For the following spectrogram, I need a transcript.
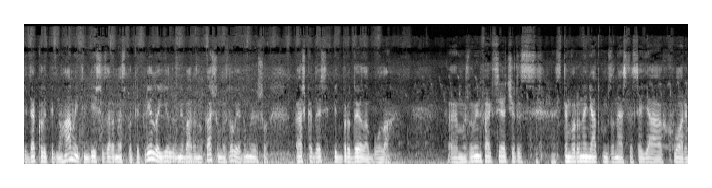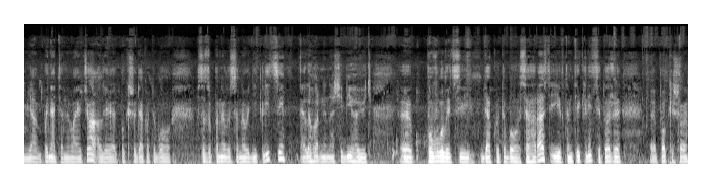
і деколи під ногами, і тим більше зараз в нас потепліло, їли вони варену кашу. Можливо, я думаю, що кашка десь підбродила була. Е, Можливо, інфекція через з тим вороненятком занеслася. Я хворим. Я поняття не маю чого, але поки що, дякувати Богу, все зупинилося на одній клітці. Легорни наші бігають е, по вулиці, дякувати Богу, все гаразд. І в тамтій клітці теж поки що,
